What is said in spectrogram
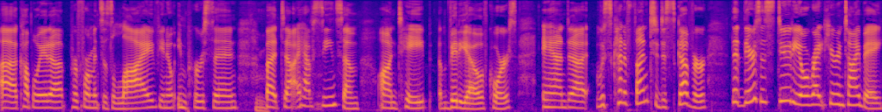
uh, capoeira performances live, you know, in person, hmm. but uh, I have seen some on tape, video, of course. And uh, it was kind of fun to discover that there's a studio right here in Taipei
